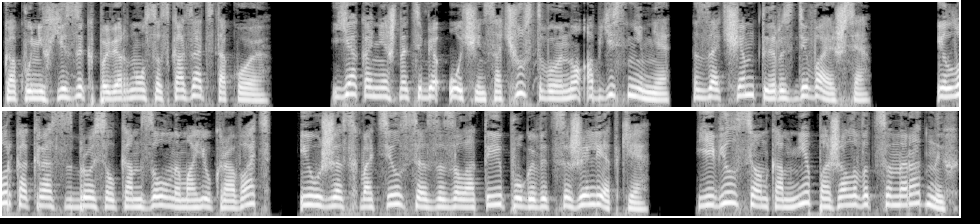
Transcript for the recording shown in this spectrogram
Как у них язык повернулся сказать такое? «Я, конечно, тебе очень сочувствую, но объясни мне, зачем ты раздеваешься?» Илор как раз сбросил камзол на мою кровать и уже схватился за золотые пуговицы жилетки. Явился он ко мне пожаловаться на родных.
